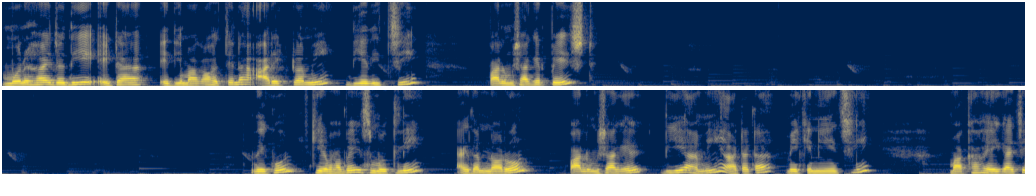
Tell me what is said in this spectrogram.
মনে হয় যদি এটা এদি মাখা হচ্ছে না আর একটু আমি দিয়ে দিচ্ছি পালং শাকের পেস্ট। দেখুন কীভাবে স্মুথলি একদম নরম পালং শাকের দিয়ে আমি আটাটা মেখে নিয়েছি। মাখা হয়ে গেছে,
